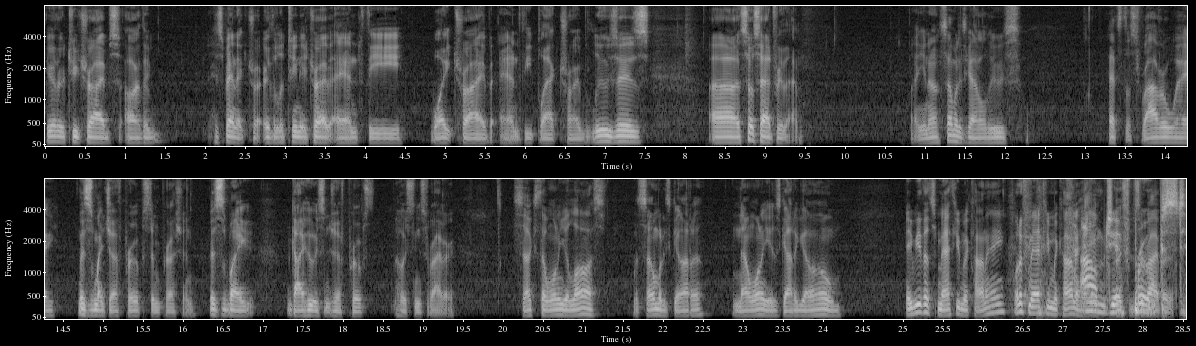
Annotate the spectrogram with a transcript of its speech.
The other two tribes are the Hispanic tribe, or the Latino tribe, and the white tribe, and the black tribe loses. Uh, so sad for them. But you know, somebody's got to lose. That's the survivor way. This is my Jeff Probst impression. This is my guy who isn't Jeff Probst hosting Survivor. Sucks that one of you lost, but somebody's gotta. And now one of you's gotta go home. Maybe that's Matthew McConaughey. What if Matthew McConaughey? I'm Jeff hosted Survivor? Probst.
